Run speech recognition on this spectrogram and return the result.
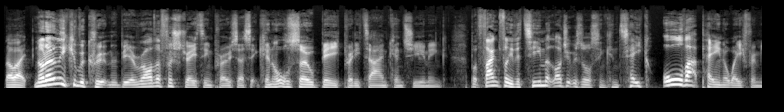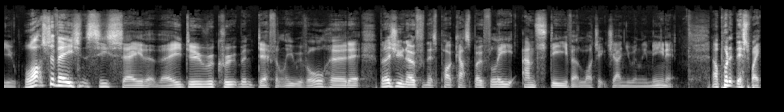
Bye bye. Not only can recruitment be a rather frustrating process, it can also be pretty time consuming. But thankfully, the team at Logic Resourcing can take all that pain away from you. Lots of agencies say that they do recruitment differently. We've all heard it. But as you know from this podcast, both Lee and Steve at Logic genuinely mean it. Now, put it this way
